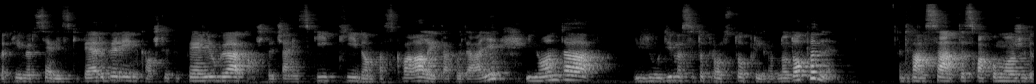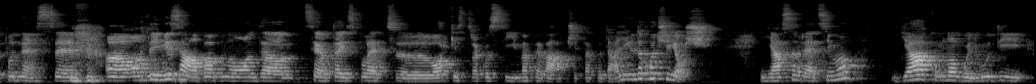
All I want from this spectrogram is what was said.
na primjer, serijski Berberin, kao što je Pepeljuga, kao što je Đanis Kiki, Don Pasquale i tako dalje. I onda ljudima se to prosto prirodno dopadne dva sata svako može da podnese, onda im je zabavno, onda ceo taj splet e, orkestra, kostima, pevači i tako dalje, i onda hoće još. I ja sam recimo jako mnogo ljudi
